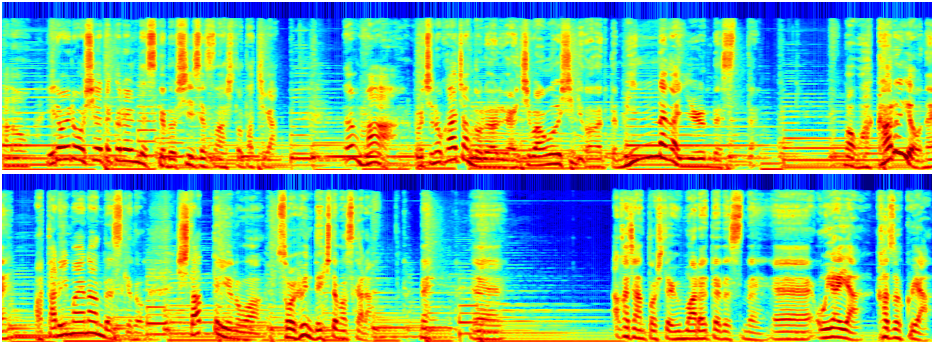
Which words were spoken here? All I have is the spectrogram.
あのいろいろ教えてくれるんですけど親切な人たちが。でもまあうちの母ちゃんの料理が一番美味しいけどねってみんなが言うんですって。まあ分かるよね。当たり前なんですけど舌っていうのはそういう風にできてますから。ね。えー赤ちゃんとして生まれてですね、えー、親や家族や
